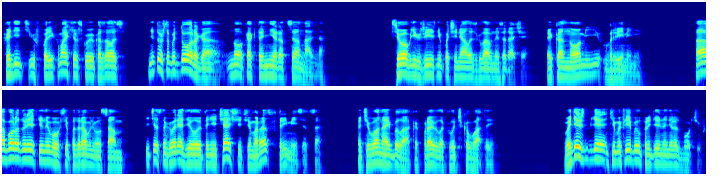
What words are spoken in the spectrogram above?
Ходить в парикмахерскую казалось не то чтобы дорого, но как-то нерационально. Все в их жизни подчинялось главной задаче — экономии времени. А бороду Редькин и вовсе подравнивал сам, и, честно говоря, делал это не чаще, чем раз в три месяца, отчего она и была, как правило, клочковатой. В одежде Тимофей был предельно неразборчив.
